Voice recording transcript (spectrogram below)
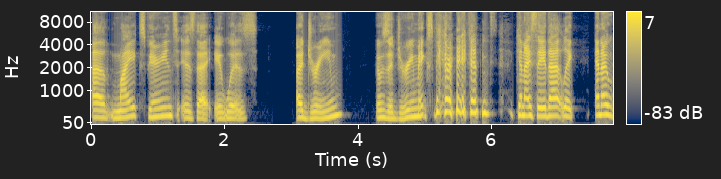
Uh, my experience is that it was a dream. It was a dream experience. Can I say that? Like, and I,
